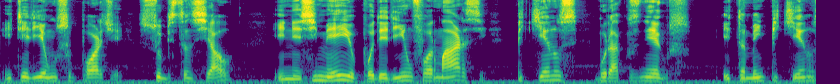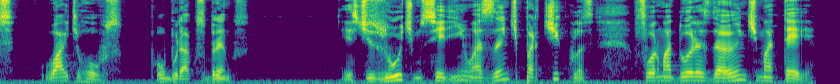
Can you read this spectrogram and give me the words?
e teriam um suporte substancial, e nesse meio poderiam formar-se pequenos buracos negros e também pequenos white holes, ou buracos brancos. Estes últimos seriam as antipartículas formadoras da antimatéria,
